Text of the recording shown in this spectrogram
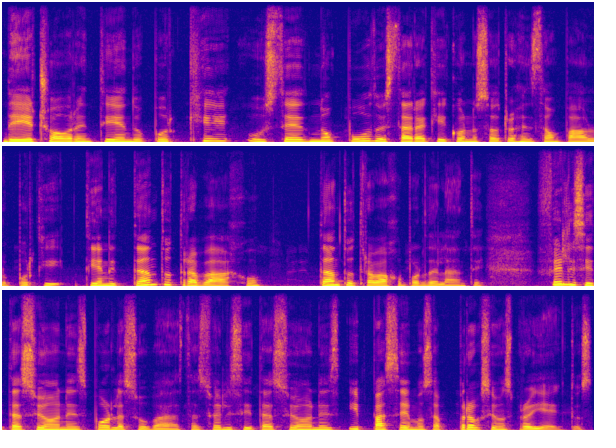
De hecho, ahora entiendo por qué usted no pudo estar aquí con nosotros en São Paulo, porque tiene tanto trabajo, tanto trabajo por delante. Felicitaciones por las subastas, felicitaciones y pasemos a próximos proyectos.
